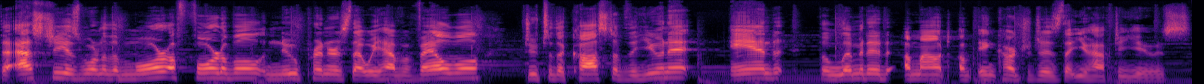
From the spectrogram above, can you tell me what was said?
the SG is one of the more affordable new printers that we have available due to the cost of the unit and the limited amount of ink cartridges that you have to use.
